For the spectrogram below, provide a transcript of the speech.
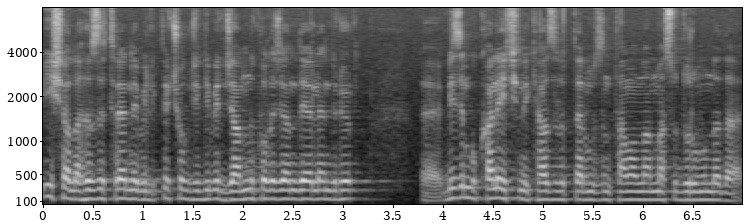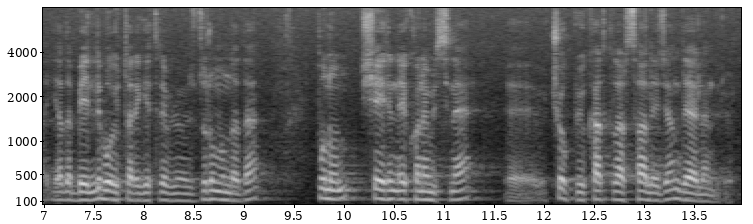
İnşallah hızlı trenle birlikte çok ciddi bir canlılık olacağını değerlendiriyorum. Ee, Bizim bu kale içindeki hazırlıklarımızın tamamlanması durumunda da ya da belli boyutlara getirebilmemiz durumunda da bunun şehrin ekonomisine e, çok büyük katkılar sağlayacağını değerlendiriyorum.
